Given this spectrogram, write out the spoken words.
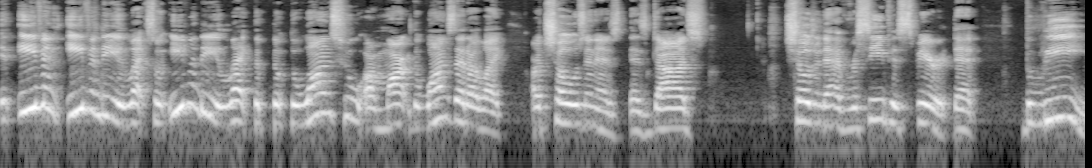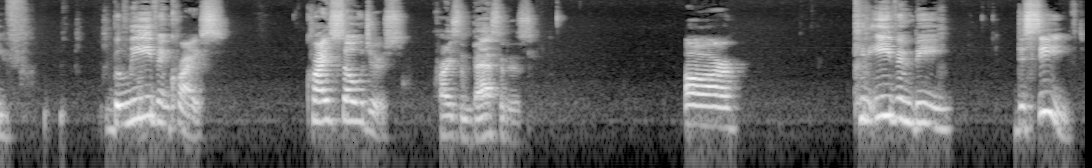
it, even even the elect, so even the elect, the, the, the ones who are marked, the ones that are like are chosen as as God's children that have received His Spirit, that believe believe in Christ, Christ soldiers Christ ambassadors. Are can even be deceived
